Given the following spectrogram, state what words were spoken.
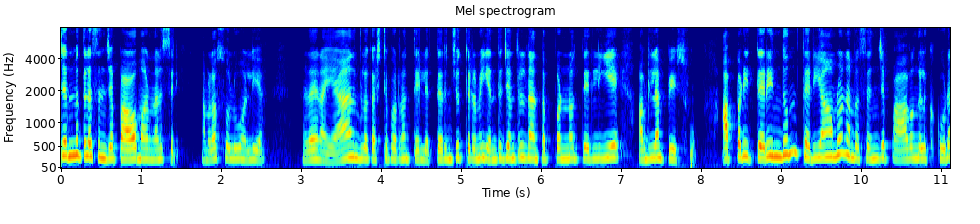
ஜென்மத்தில் செஞ்ச பாவமாக இருந்தாலும் சரி நம்மளாம் சொல்லுவோம் இல்லையா? அதாவது நான் ஏன் இவ்வளோ கஷ்டப்படுறோன்னு தெரியல. தெரிஞ்சோ திறமை எந்த ஜென்மத்தில் நான் தப்பு தெரியலையே அப்படிலாம் பேசுவோம். அப்படி தெரிந்தும் தெரியாமலும் நம்ம செஞ்ச பாவங்களுக்கு கூட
